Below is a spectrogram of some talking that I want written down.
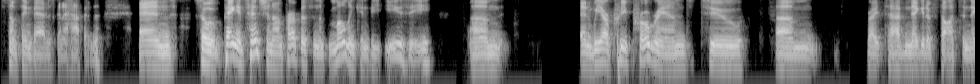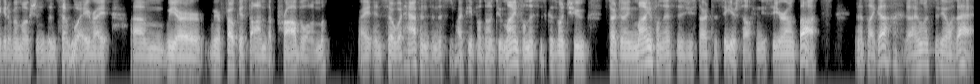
something bad is going to happen. And so paying attention on purpose in the moment can be easy. Um, and we are pre programmed to, um, right, to have negative thoughts and negative emotions in some way, right? Um, we are we are focused on the problem right? And so what happens and this is why people don't do mindfulness is because once you start doing mindfulness is you start to see yourself and you see your own thoughts. And it's like ugh who wants to deal with that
